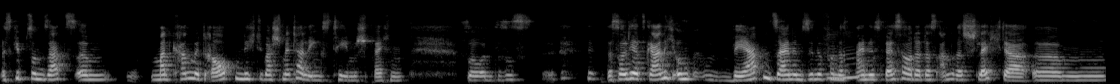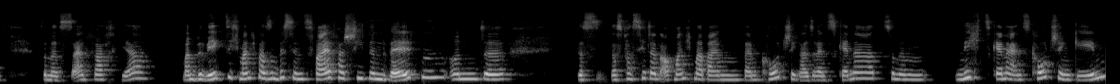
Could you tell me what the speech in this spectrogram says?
es, gibt so einen Satz, ähm, man kann mit Raupen nicht über Schmetterlingsthemen sprechen. So, und das ist, das sollte jetzt gar nicht wertend sein im Sinne von, mhm. das eine ist besser oder das andere ist schlechter, ähm, sondern es ist einfach, ja, man bewegt sich manchmal so ein bisschen in zwei verschiedenen Welten und äh, das, das passiert dann auch manchmal beim, beim Coaching. Also wenn Scanner zu einem Nicht-Scanner ins Coaching gehen,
